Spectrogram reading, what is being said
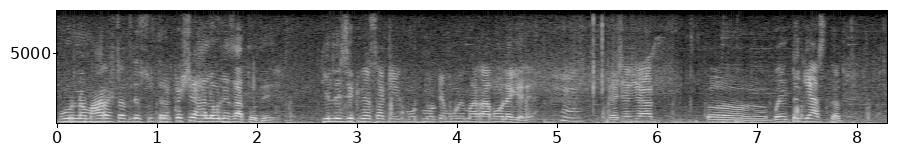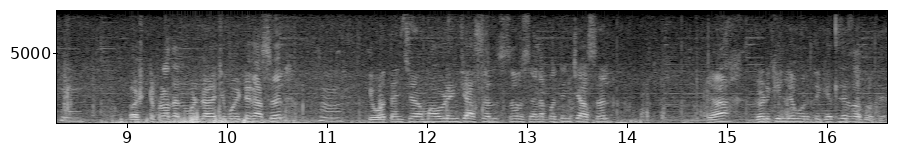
पूर्ण महाराष्ट्रातले सूत्र कसे हलवले जात होते? किल्ले जिंकण्यासाठी मोठमोठ्या मोहिमा राबवल्या गेल्या. हां. त्याच्या ज्या बैठकी असतात हां. अष्टप्रधान मंडळाची बैठक असेल हां. किंवा त्यांच्या मावळ्यांची असेल सरसेनापतींची असेल या गड किल्ल्यावरती घेतल्या जात होत्या.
